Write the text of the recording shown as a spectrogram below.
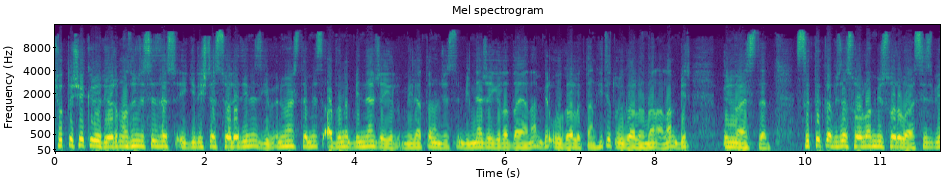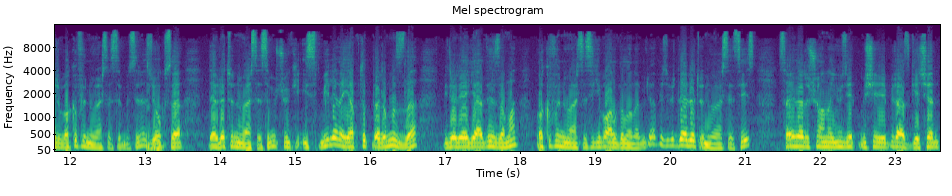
Çok teşekkür ediyorum. Az önce siz de girişte söylediğiniz gibi üniversitemiz adını binlerce yıl, milattan öncesi binlerce yıla dayanan bir uygarlıktan, Hitit uygarlığından alan bir üniversite. Sıklıkla bize sorulan bir soru var. Siz bir vakıf üniversitesi misiniz yoksa devlet üniversitesi mi? Çünkü ismiyle ve yaptıklarımızla bir araya geldiği zaman vakıf üniversitesi gibi algılanabiliyor. Biz bir devlet üniversitesiyiz. Sayıları şu anda 170'i biraz geçen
